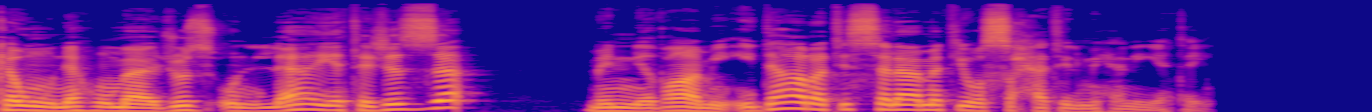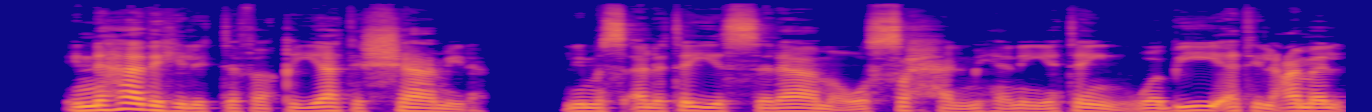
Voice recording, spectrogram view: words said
كونهما جزء لا يتجزأ من نظام إدارة السلامة والصحة المهنيتين. إن هذه الاتفاقيات الشاملة لمسألتي السلامة والصحة المهنيتين وبيئة العمل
